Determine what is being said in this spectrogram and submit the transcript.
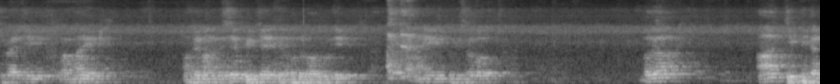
शिवाजी वाघमारे आपले मार्गदर्शक विजय गणपती गुरुजी आणि तुम्ही सर्व. बघा आज ठिकठिकाणी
